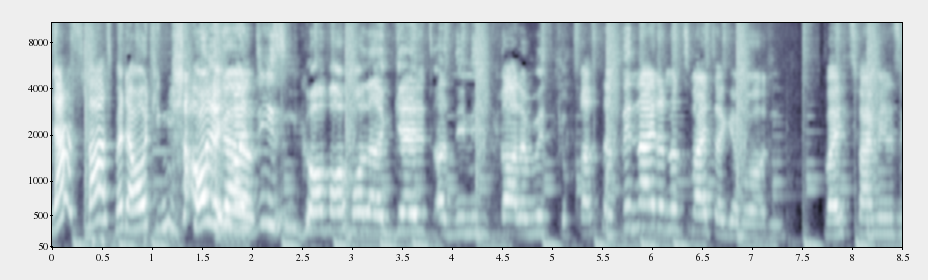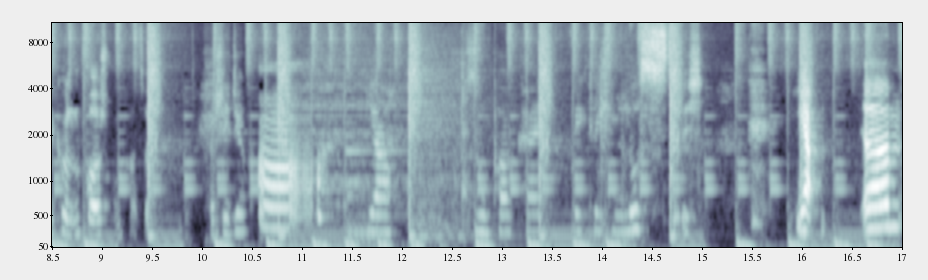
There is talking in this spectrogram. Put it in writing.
Das war's mit der heutigen Schau dir mal Folge. diesen Koffer voller Geld an, den ich gerade mitgebracht habe. Bin leider nur Zweiter geworden, weil ich zwei Millisekunden Vorsprung hatte. Versteht ihr? Oh. Ja, super, Kai. Wirklich lustig. Ja, ähm,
